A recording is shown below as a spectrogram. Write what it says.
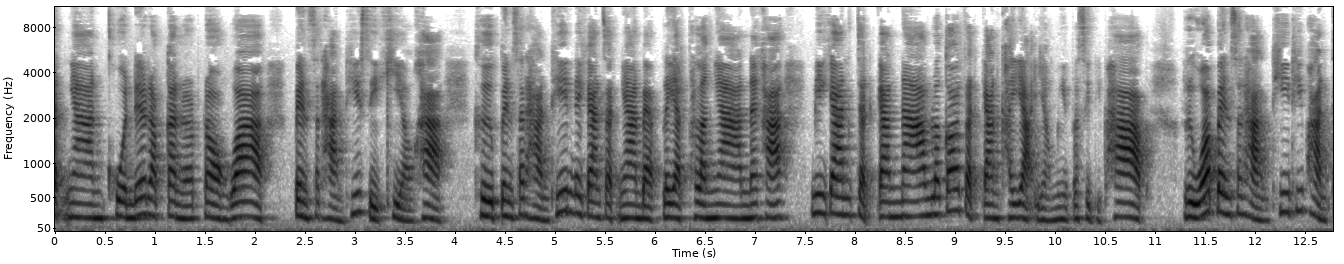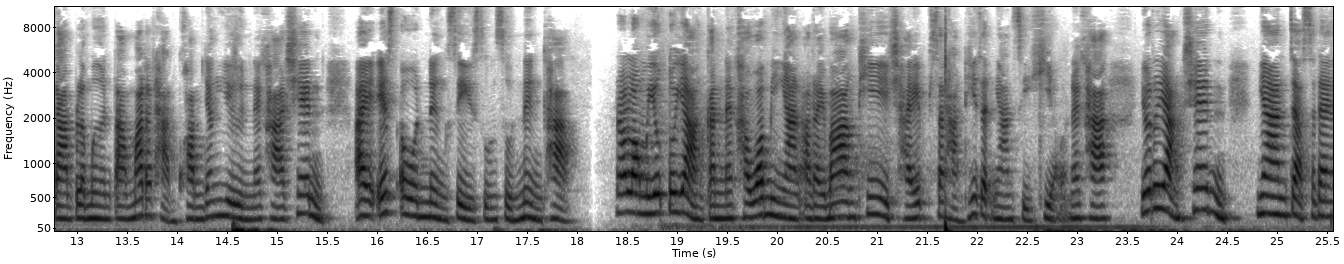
จัดงานควรได้รับการรับรองว่าเป็นสถานที่สีเขียวค่ะ คือเป็นสถานที่ในการจัดงานแบบประหยัดพลังงานนะคะ มีการจัดการน้ำแล้วก็จัดการขยะอย่างมีประสิทธิภาพ หรือว่าเป็นสถานที่ที่ผ่านการประเมินตามมาตรฐานความยั่งยืนนะคะ เช่น ISO 140 001 ค่ะ เราลองมายกตัวอย่างกันนะคะ ว่ามีงานอะไรบ้างที่ใช้สถานที่จัดงานสีเขียวนะคะ ยกตัวอย่างเช่น งานจัดแสดง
